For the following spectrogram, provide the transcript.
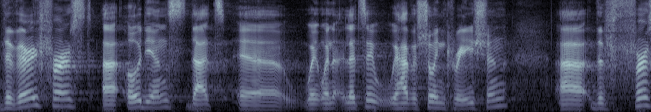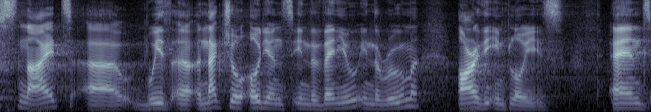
the very first uh, audience that, uh, when, when, let's say we have a show in creation, uh, the first night uh, with an actual audience in the venue, in the room, are the employees. And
